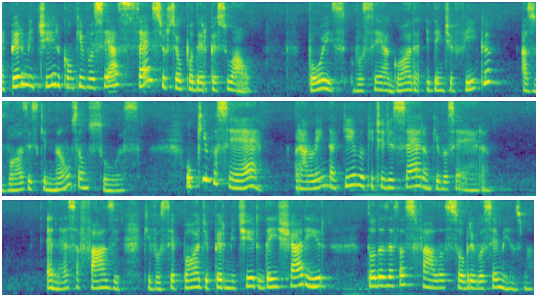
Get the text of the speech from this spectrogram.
é permitir com que você acesse o seu poder pessoal, pois você agora identifica as vozes que não são suas. O que você é para além daquilo que te disseram que você era. É nessa fase que você pode permitir deixar ir todas essas falas sobre você mesma.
